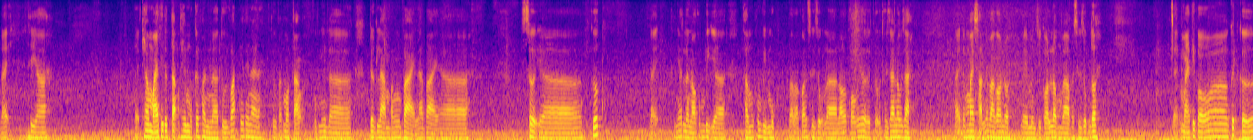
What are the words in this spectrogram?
Đấy thì Đấy, theo máy thì được tặng thêm một cái phần à, túi vắt như thế này này túi vắt màu trắng cũng như là được làm bằng vải là vải uh, sợi uh, cước. Đấy thứ nhất là nó không bị uh, thấm không bị mục và bà con sử dụng là nó có cái độ thời gian lâu dài. Đấy, được may sẵn cho bà con rồi về mình chỉ có lồng vào và sử dụng thôi. Đấy, máy thì có kích cỡ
